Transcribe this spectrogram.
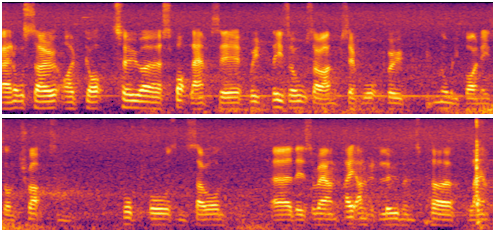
And also I've got two uh, spot lamps here. We, these are also 100% waterproof. You normally find these on trucks and 4x4s and so on. Uh, there's around 800 lumens per lamp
